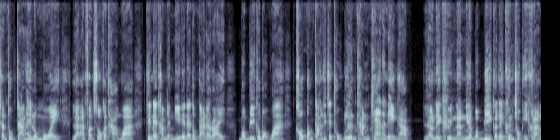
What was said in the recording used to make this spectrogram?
ฉันถูกจ้างให้ล้มมวย และอันฟอนโซก็ถามว่าที่นายทำอย่างนี้เนี่ยนายต้องการอะไรบ๊อบบี้ก็บอกว่าเขาต้องการที่จะถูกเลื่อนขั้นแค่นั้นเองครับ แล้วในคืนนั้นเนี่ยบ๊อบบี้ก็ได้ขึ้นชกอีกครั้ง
